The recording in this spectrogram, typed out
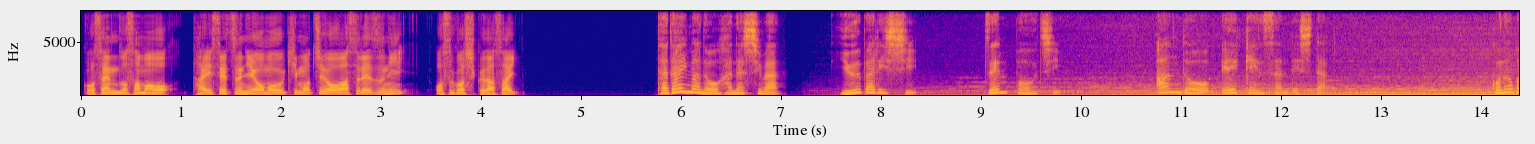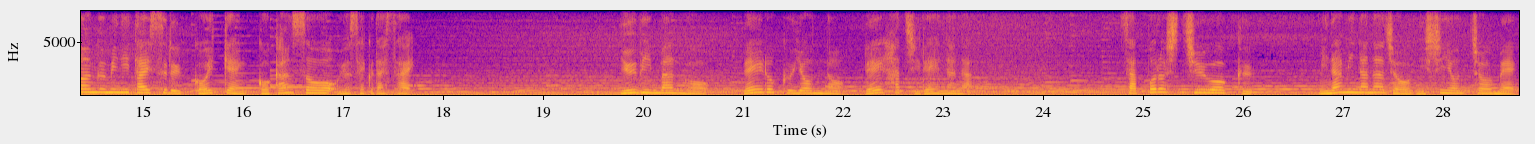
ご先祖様を大切に思う気持ちを忘れずにお過ごしください。ただいまのお話は夕張市善宝寺安藤英健さんでした。この番組に対するご意見ご感想をお寄せください。郵便番号064-0807札幌市中央区南七条西4丁目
